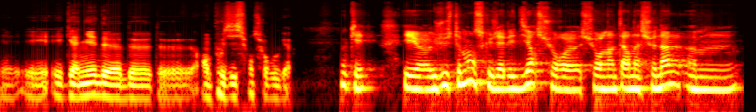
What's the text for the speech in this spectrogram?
et, et, gagner de, de, de, en position sur Google. Ok. Et justement, ce que j'allais dire sur, sur l'international,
